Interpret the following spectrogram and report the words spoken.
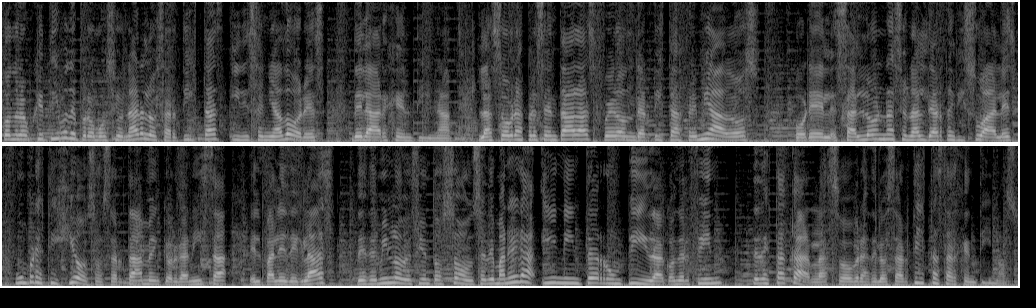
con el objetivo de promocionar a los artistas y diseñadores de la Argentina. Las obras presentadas fueron de artistas por el Salón Nacional de Artes Visuales, un prestigioso certamen que organiza el Palais de Glass desde 1911 de manera ininterrumpida con el fin de destacar las obras de los artistas argentinos.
